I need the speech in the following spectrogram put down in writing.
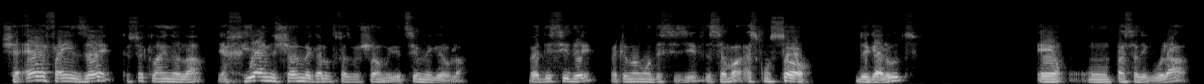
que ce clin-là, va décider, va être le moment décisif de savoir est-ce qu'on sort de Galout et on passe à l'Egoula,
